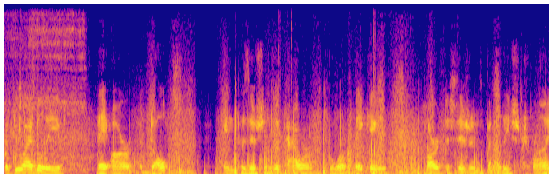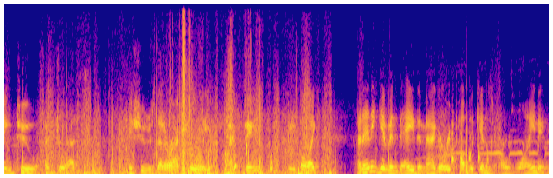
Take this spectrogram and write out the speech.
But do I believe they are adults in positions of power who are making hard decisions, but at least trying to address issues that are actually affecting people? Like, on any given day, the MAGA Republicans are whining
